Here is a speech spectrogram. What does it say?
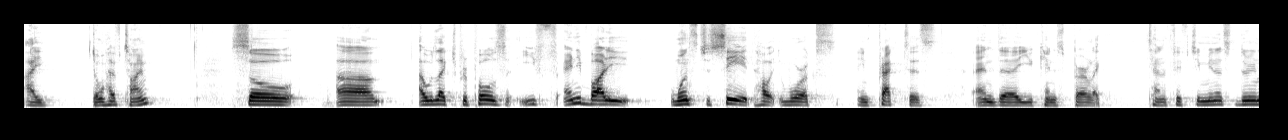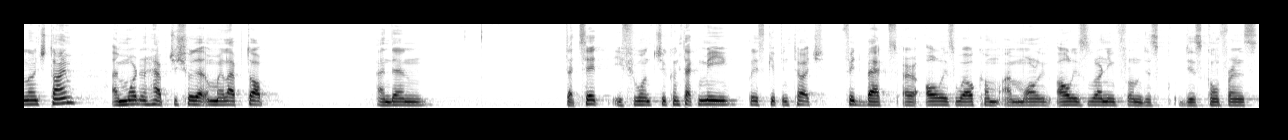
I don't have time. So um, I would like to propose if anybody wants to see it, how it works in practice, and uh, you can spare like 10, 15 minutes during lunchtime. I'm more than happy to show that on my laptop. And then that's it. If you want to contact me, please keep in touch. Feedbacks are always welcome. I'm always, learning from this, this conference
